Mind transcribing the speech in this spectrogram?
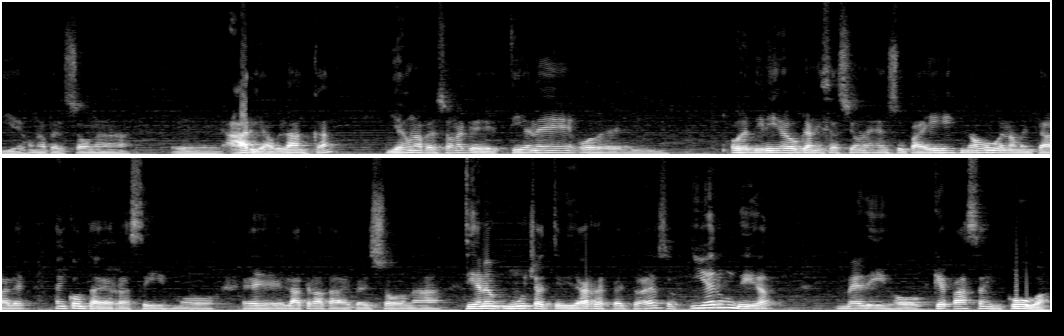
y es una persona eh, aria, blanca, y es una persona que tiene o, dirige organizaciones en su país no gubernamentales en contra del racismo, eh, la trata de personas, tiene mucha actividad respecto a eso. Y él un día me dijo, ¿qué pasa en Cuba?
